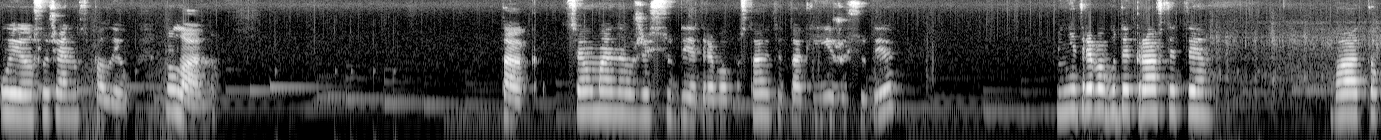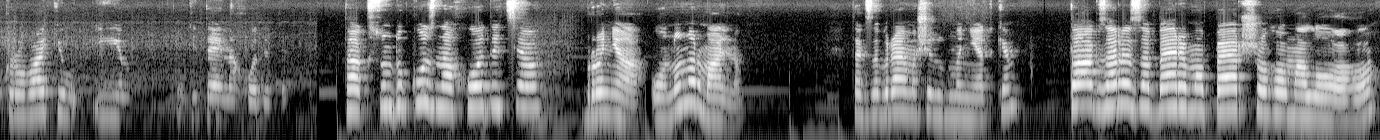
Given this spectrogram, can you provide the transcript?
Ой, я його случайно спалив. Ну ладно. Так, це у мене вже сюди треба поставити. Так, їжу сюди. Мені треба буде крафтити багато кроватів і дітей знаходити. Так, в сундуку знаходиться броня. О, ну нормально. Так, забираємо ще тут монетки. Так, зараз заберемо першого малого.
